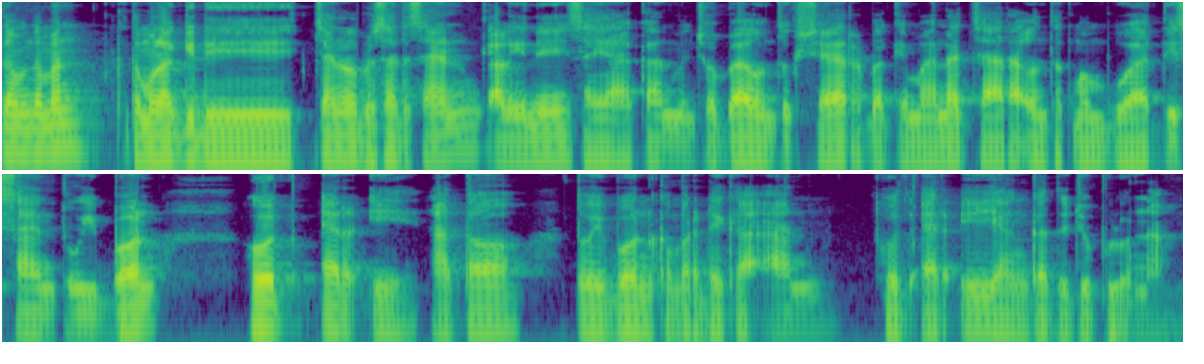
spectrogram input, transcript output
teman-teman, ketemu lagi di channel Berusaha Desain. Kali ini saya akan mencoba untuk share bagaimana cara untuk membuat desain Tuibon HUT RI atau Tuibon Kemerdekaan HUT RI yang ke-76.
